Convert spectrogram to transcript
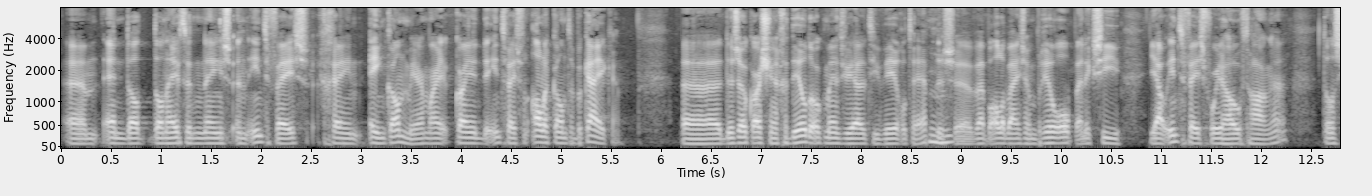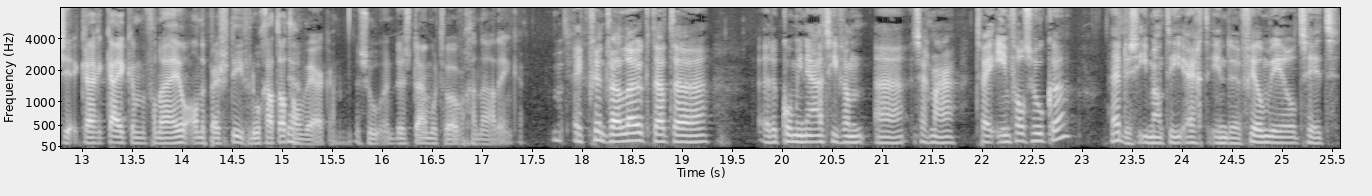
Ehm, en dat, dan heeft het ineens een interface, geen één kant meer, maar kan je de interface van alle kanten bekijken. Eh, dus ook als je een gedeelde augmented reality wereld hebt, Mhm. dus eh, we hebben allebei zo'n bril op en ik zie jouw interface voor je hoofd hangen, dan zie, krijg ik kijk hem van een heel ander perspectief. En hoe gaat dat Ja. dan werken? Dus, hoe, dus daar moeten we over gaan nadenken. Ik vind het wel leuk dat eh, de combinatie van zeg maar twee invalshoeken. Hè, dus iemand die echt in de filmwereld zit,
